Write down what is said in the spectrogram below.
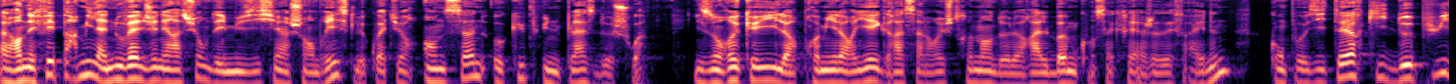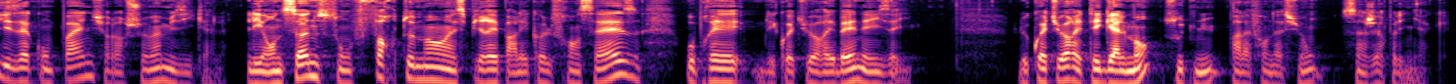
Alors en effet, parmi la nouvelle génération des musiciens chambristes, le quatuor Hanson occupe une place de choix. Ils ont recueilli leur premier laurier grâce à l'enregistrement de leur album consacré à Joseph Haydn, compositeur qui depuis les accompagne sur leur chemin musical. Les Hanson sont fortement inspirés par l'école française auprès des quatuors Eben et Isaïe. Le quatuor est également soutenu par la fondation Saint-Ger-Polignac.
